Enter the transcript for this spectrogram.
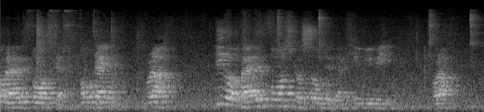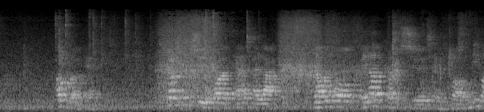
個 magnetic force 嘅。OK，好啦，呢個 magnetic force 嘅數值就係 QVB。好啦，upward 嘅。跟住我哋睇一睇啦，有個比較特殊嘅情況，呢、個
